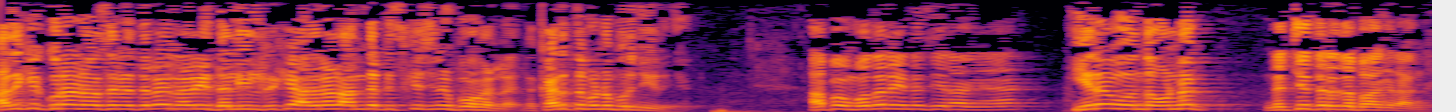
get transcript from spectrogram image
அதுக்கு குரான் வசனத்தில் நிறைய தலில் இருக்கு. அதனால அந்த டிஸ்கஷனுக்கு போகல. இந்த கருத்தை மட்டும் புரிஞ்சுக்கிறீங்க அப்ப முதல்ல என்ன செய்யறாங்க இரவு வந்த உடனே நட்சத்திரத்தை பாக்குறாங்க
